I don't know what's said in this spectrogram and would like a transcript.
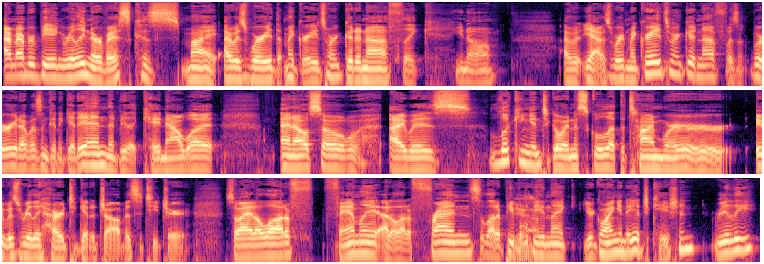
I remember being really nervous cuz my I was worried that my grades weren't good enough, like, you know, I yeah, I was worried my grades weren't good enough, wasn't worried I wasn't going to get in, then be like, "Okay, now what?" and also I was looking into going to school at the time where it was really hard to get a job as a teacher. So I had a lot of family, I had a lot of friends, a lot of people yeah. being like, "You're going into education, really?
